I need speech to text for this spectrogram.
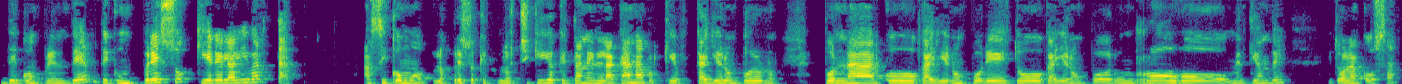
de comprender de que un preso quiere la libertad, así como los presos, que, los chiquillos que están en la cana porque cayeron por, por narco, cayeron por esto, cayeron por un robo, ¿me entiendes? Y toda la cosa.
